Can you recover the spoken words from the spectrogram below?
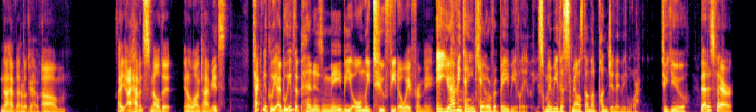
No, I have not Okay, done that. okay. Um, I, I haven't smelled it in a long time. It's technically, I believe the pen is maybe only two feet away from me. Hey, you have been taking care of a baby lately, so maybe the smell's not that pungent anymore to you. That is fair.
